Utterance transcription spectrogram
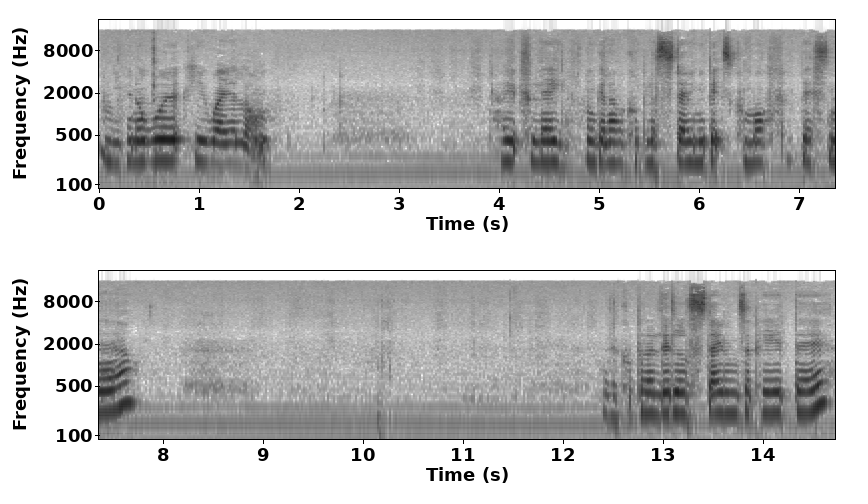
and you're going to work your way along. Hopefully I'm going to have a couple of stony bits come off of this now. There's a couple of little stones appeared there.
